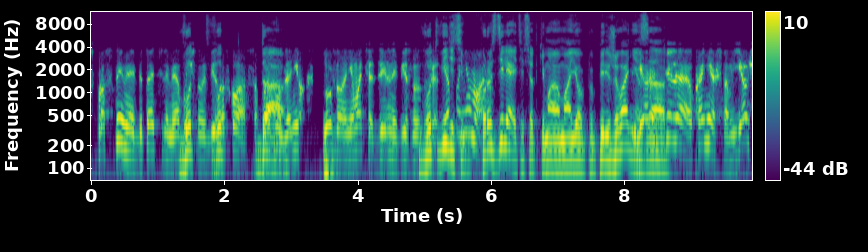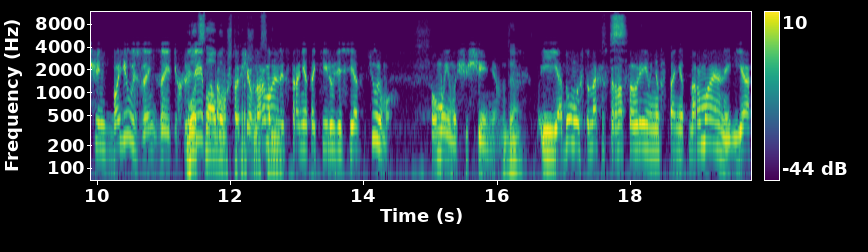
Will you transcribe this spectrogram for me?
с простыми обитателями обычного вот, бизнес-класса. Вот, Поэтому да. для них нужно нанимать отдельный бизнес. -бюджет. Вот видите, вы разделяете все-таки мое, мое переживание Я за... разделяю, конечно. Я очень боюсь за, за этих людей, вот, слава потому Богу, что, что вообще в нормальной стране такие люди сидят в тюрьмах по моим ощущениям. Да. И я думаю, что наша страна со временем станет нормальной, и я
